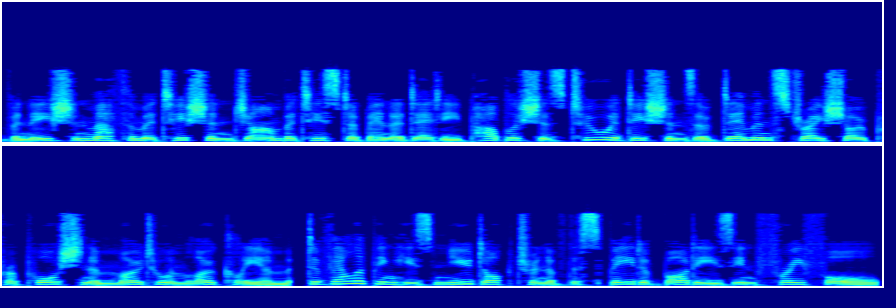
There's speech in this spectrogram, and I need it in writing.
Venetian mathematician Giambattista Benedetti publishes two editions of Demonstratio Proportionum Motuum Localium, developing his new doctrine of the speed of bodies in free fall.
